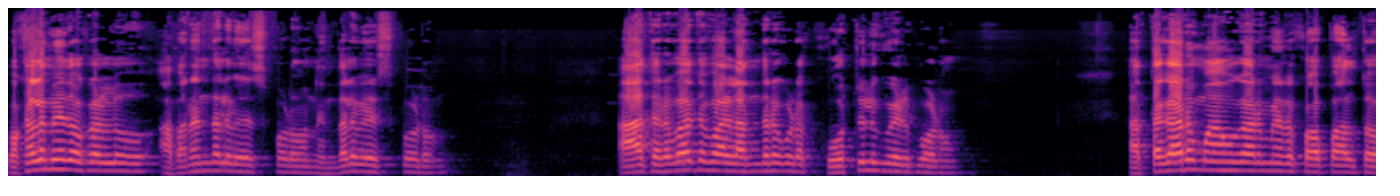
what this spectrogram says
ఒకళ్ళ మీద ఒకళ్ళు అపనందలు వేసుకోవడం నిందలు వేసుకోవడం ఆ తర్వాత వాళ్ళందరూ కూడా కోర్టులకు వెళ్ళిపోవడం అత్తగారు మామగారు మీద కోపాలతో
